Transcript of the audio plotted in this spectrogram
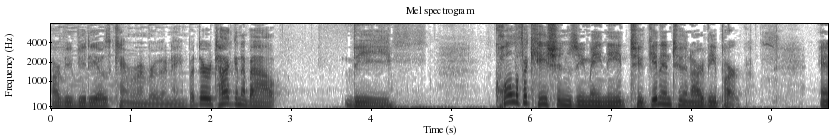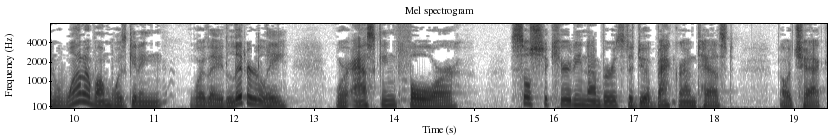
RV videos. Can't remember their name, but they were talking about the qualifications you may need to get into an RV park. And one of them was getting where they literally were asking for social security numbers to do a background test or check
